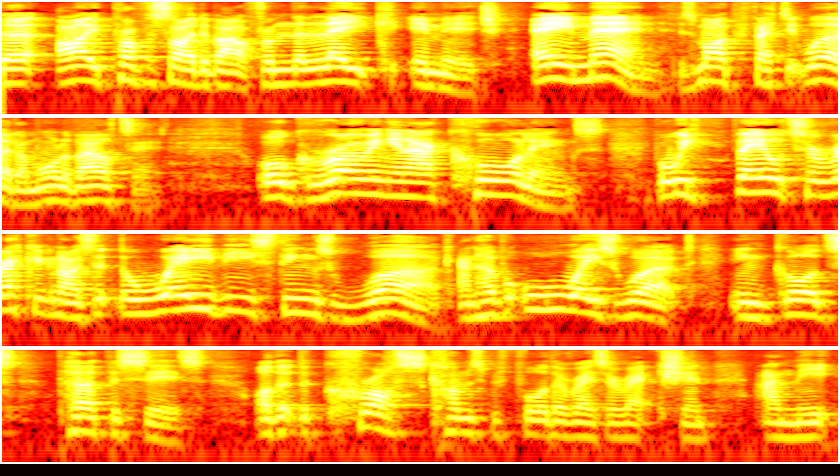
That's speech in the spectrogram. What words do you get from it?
that I prophesied about from the lake image. Amen is my prophetic word. I'm all about it. Or growing in our callings. But we fail to recognize that the way these things work and have always worked in God's purposes are that the cross comes before the resurrection and the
